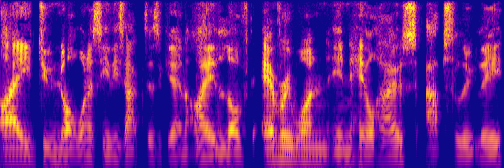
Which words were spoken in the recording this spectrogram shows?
I do not want to see these actors again. I Mm. loved everyone in Hill House, absolutely.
